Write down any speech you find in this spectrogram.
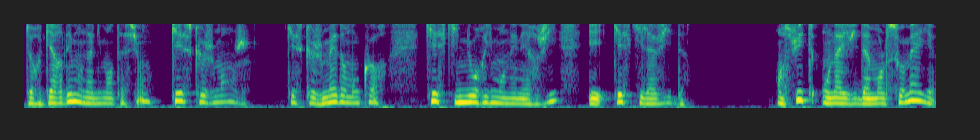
de regarder mon alimentation. Qu'est-ce que je mange? Qu'est-ce que je mets dans mon corps? Qu'est-ce qui nourrit mon énergie? Et qu'est-ce qui la vide? Ensuite, on a évidemment le sommeil.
